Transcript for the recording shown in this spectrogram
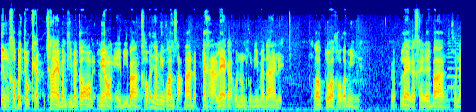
อื่นเขาไปจกแคปใช่บางทีมันก็ออกไม่ออก A B บ้าง เขาก็ยังมีความสามารถแบบไปหาแลกกับคนนู้นคนนี้มาได้เลย รอบตัวเขาก็มีแบบแลกกับใครได้บ้าง คนไหน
